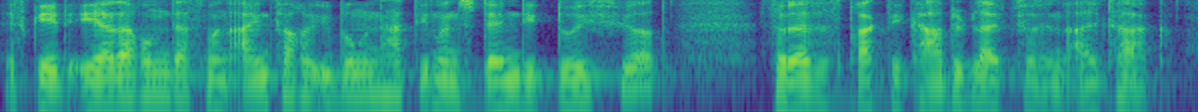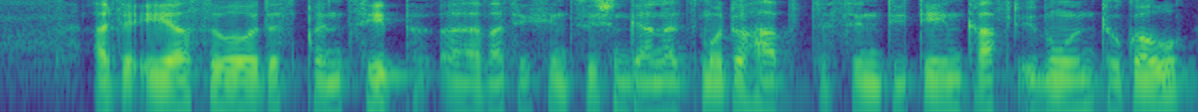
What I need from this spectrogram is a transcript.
Es geht eher darum, dass man einfache Übungen hat, die man ständig durchführt, so dass es praktikabel bleibt für den Alltag. Also eher so das Prinzip, äh, was ich inzwischen gern als Motto habe, das sind die Dehnkraftübungen to go.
